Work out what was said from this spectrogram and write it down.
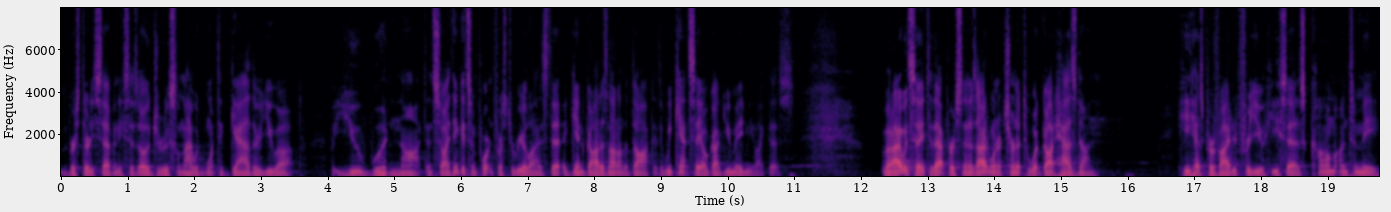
verse 37, he says, Oh, Jerusalem, I would want to gather you up, but you would not. And so I think it's important for us to realize that, again, God is not on the dock. We can't say, Oh, God, you made me like this. But I would say to that person is I'd want to turn it to what God has done. He has provided for you. He says, Come unto me.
